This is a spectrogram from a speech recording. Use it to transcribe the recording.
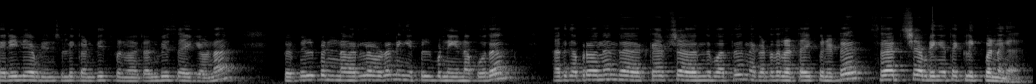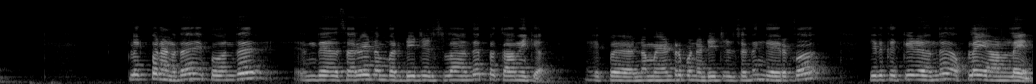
தெரியல அப்படின்னு சொல்லி கன்ஃபியூஸ் பண்ண கன்ஃபியூஸ் ஆகிக்கோன்னா இப்போ ஃபில் பண்ண வரல விட நீங்கள் ஃபில் பண்ணிங்கன்னா போதும். அதுக்கப்புறம் வந்து இந்த கேப்ஷா வந்து பார்த்து இந்த கட்டத்தில் டைப் பண்ணிவிட்டு சர்ச் அப்படிங்கிறத கிளிக் பண்ணுங்கள் கிளிக் பண்ணினதை இப்போ வந்து இந்த சர்வே நம்பர் டீட்டெயில்ஸ்லாம் வந்து இப்போ காமிக்கும். இப்போ நம்ம என்டர் பண்ண டீட்டெயில்ஸ் வந்து இங்கே இருக்கோம் இதுக்கு கீழே வந்து அப்ளை ஆன்லைன்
